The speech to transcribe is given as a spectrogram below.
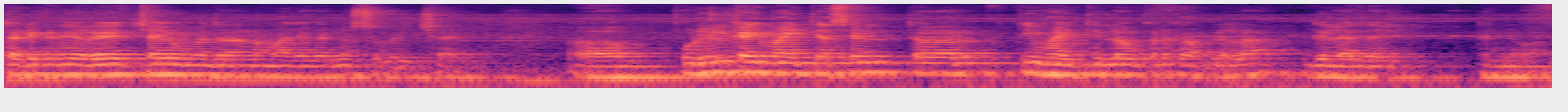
त्या ठिकाणी रयतच्याही उमेदवारांना माझ्याकडनं शुभेच्छा आहेत. पुढील काही माहिती असेल तर ती माहिती लवकरच आपल्याला दिल्या जाईल. धन्यवाद.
